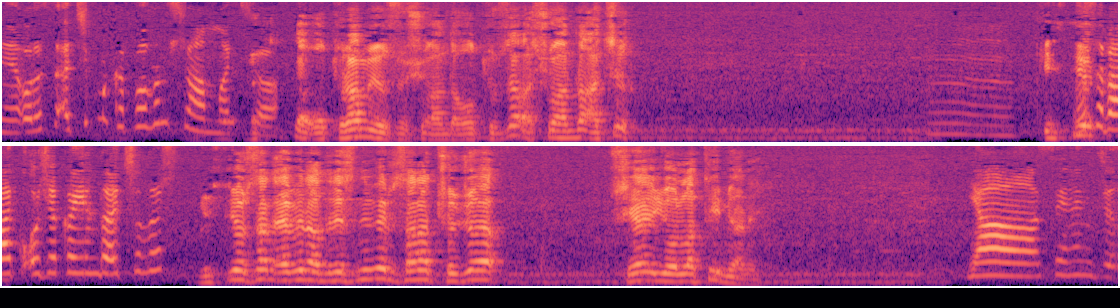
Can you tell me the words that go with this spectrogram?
e, orası açık mı kapalı mı şu an maço? Ya oturamıyorsun şu anda. Otursa şu anda açık. İstiyor, Neyse belki Ocak ayında açılır. istiyorsan evin adresini ver sana çocuğa şey yollatayım yani. Ya senin can...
